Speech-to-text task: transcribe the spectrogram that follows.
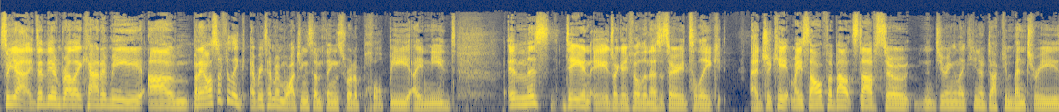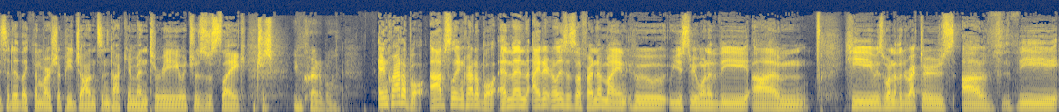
So yeah, I did the Umbrella Academy. Um, but I also feel like every time I'm watching something sort of pulpy, I need in this day and age, like I feel the necessary to like educate myself about stuff. So doing like, you know, documentaries. I did like the Marsha P. Johnson documentary, which was just like is incredible. incredible absolutely incredible and then i didn't realize this a friend of mine who used to be one of the um he was one of the directors of the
